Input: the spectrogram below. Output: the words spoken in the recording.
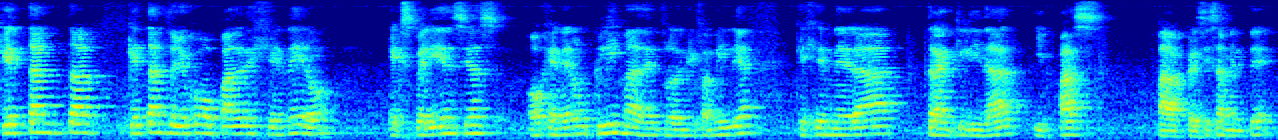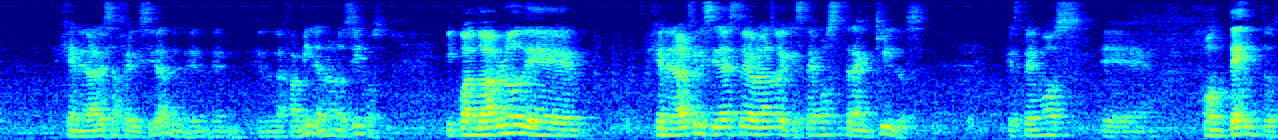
¿qué, tanta, qué tanto yo como padre genero experiencias o genero un clima dentro de mi familia que genera tranquilidad y paz para precisamente generar esa felicidad en, la familia, ¿no? en los hijos. Y cuando hablo de generar felicidad estoy hablando de que estemos tranquilos, que estemos eh, contentos,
